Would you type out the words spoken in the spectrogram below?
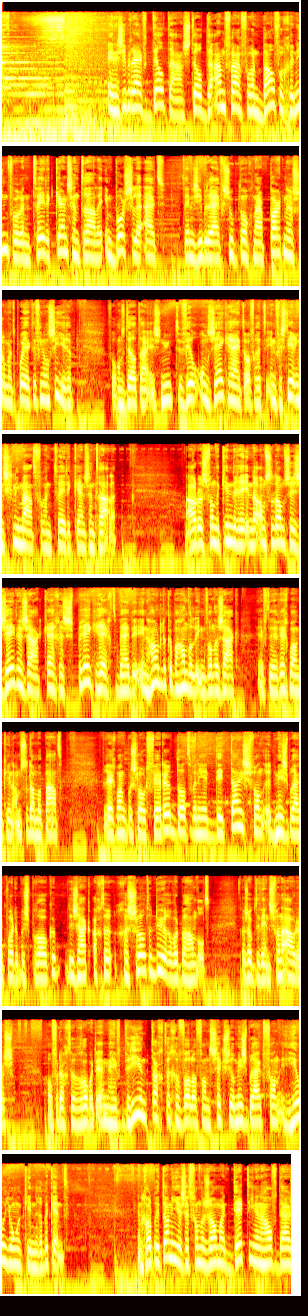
Energiebedrijf Delta stelt de aanvraag voor een bouwvergunning... voor een tweede kerncentrale in Borselen uit. Het energiebedrijf zoekt nog naar partners om het project te financieren. Volgens Delta is nu te veel onzekerheid over het investeringsklimaat... voor een tweede kerncentrale. Ouders van de kinderen in de Amsterdamse zedenzaak... krijgen spreekrecht bij de inhoudelijke behandeling van de zaak... heeft de rechtbank in Amsterdam bepaald. De rechtbank besloot verder dat wanneer details van het misbruik worden besproken... de zaak achter gesloten deuren wordt behandeld. Dat is ook de wens van de ouders. Hoofdverdachte Robert M. heeft 83 gevallen van seksueel misbruik van heel jonge kinderen bekend. En Groot-Brittannië zet van de zomer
